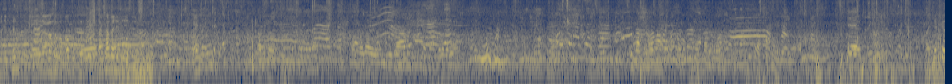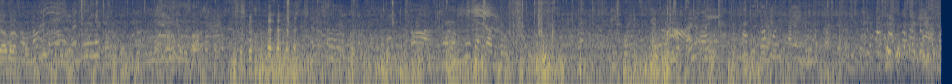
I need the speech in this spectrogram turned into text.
Mit dem Pinsel, äh, da noch was drauf. Dann kam ja die Soße. Ich hätte gerne einmal das Ich wollte jetzt vier Tage Steine rein. やった!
